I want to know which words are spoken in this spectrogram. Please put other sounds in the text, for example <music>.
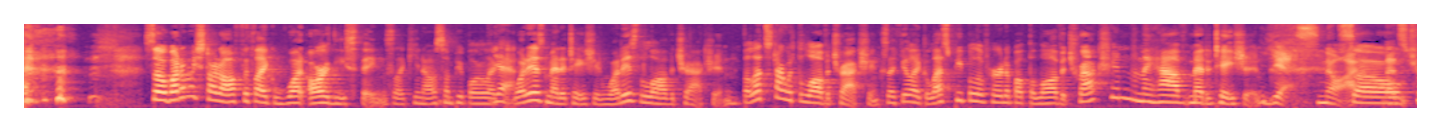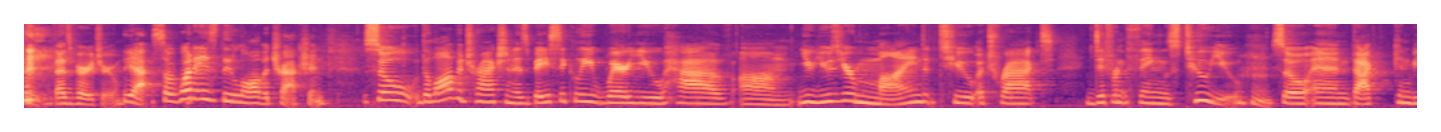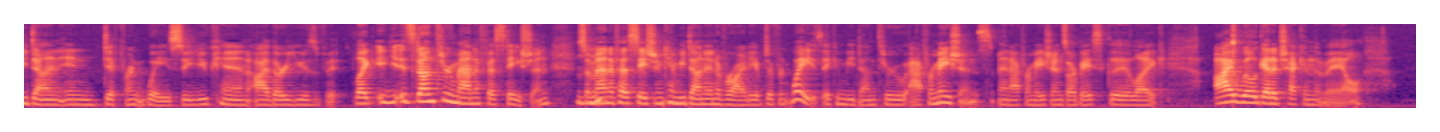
So why don't we start off with like what are these things? Like you know, some people are like, Yeah. what is meditation? What is the law of attraction? But let's start with the law of attraction because I feel like less people have heard about the law of attraction than they have meditation. yes. No. So- I, that's true. That's very true. <laughs> Yeah. So what is the law of attraction? So the law of attraction is basically where you have um, you use your mind to attract different things to you. Mm-hmm. So and that can be done in different ways. So you can either use it like it's done through manifestation. So mm-hmm. manifestation can be done in a variety of different ways. It can be done through affirmations, and affirmations are basically like I will get a check in the mail.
